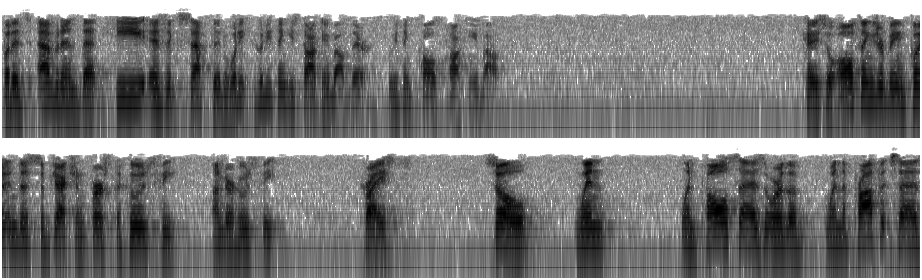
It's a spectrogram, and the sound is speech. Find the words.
but it's evident that he is accepted. Do you, who do you think he's talking about there? Who do you think Paul's talking about? Okay, so all things are being put into subjection first to whose feet? Under whose feet? Christ. So, when when Paul says, or the when the prophet says,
